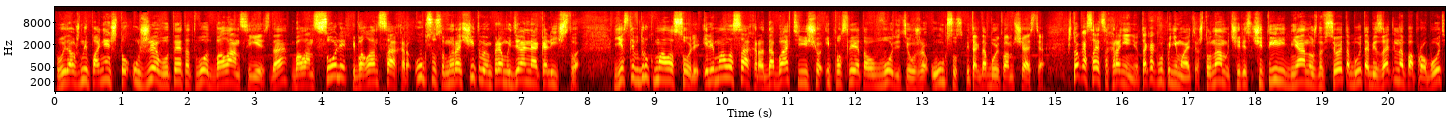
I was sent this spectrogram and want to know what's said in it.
вы должны понять, что уже вот этот вот баланс есть, да? Баланс соли и баланс сахара. Уксуса мы рассчитываем прям идеальное количество. Если вдруг мало соли или мало сахара, добавьте еще и после этого вводите уже уксус, и тогда будет вам счастье. Что касается хранения, так как вы понимаете, что нам через 4 дня нужно все это будет обязательно попробовать,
